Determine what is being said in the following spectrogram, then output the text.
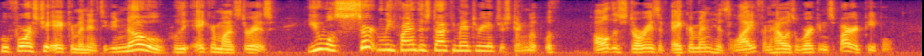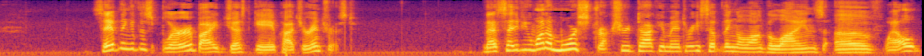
who Forrest J. Ackerman is, if you know who the Ackermonster is, you will certainly find this documentary interesting with, with all the stories of Ackerman, his life, and how his work inspired people. Same thing if this blurb I just gave caught your interest. That said, if you want a more structured documentary, something along the lines of, well,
